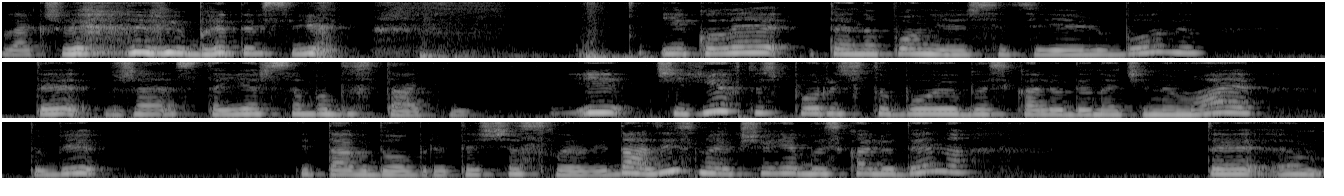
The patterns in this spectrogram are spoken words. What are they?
легше любити всіх. І коли ти наповнюєшся цією любов'ю, ти вже стаєш самодостатній. І чи є хтось поруч з тобою, близька людина, чи немає, тобі і так добре, ти щасливий. Так, да, звісно, якщо є близька людина, ти ем,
